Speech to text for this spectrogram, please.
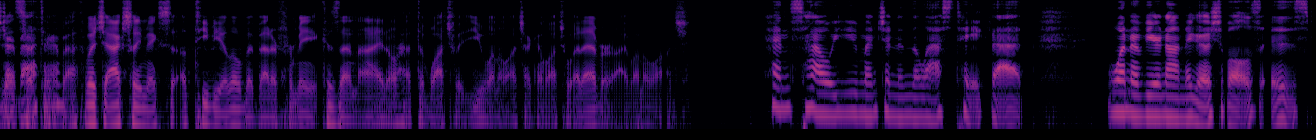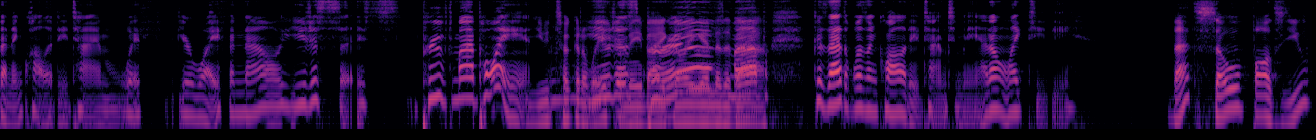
finished our did start taking bathroom. a bath, which actually makes a TV a little bit better for me because then I don't have to watch what you want to watch. I can watch whatever I want to watch. Hence, how you mentioned in the last take that one of your non-negotiables is spending quality time with your wife, and now you just it's proved my point. You took it away You from me by going into the bath. because that wasn't quality time to me. I don't like TV. That's so false. You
